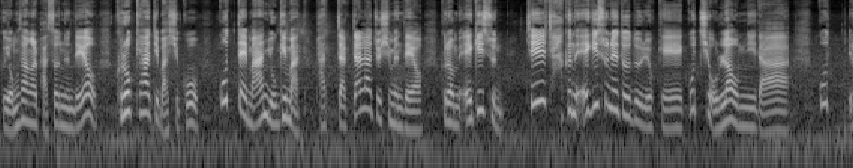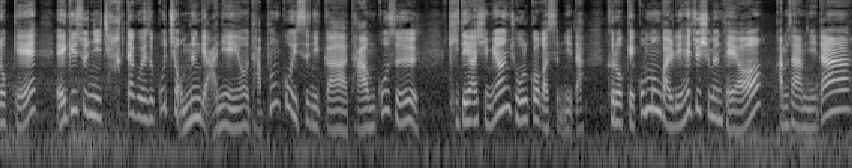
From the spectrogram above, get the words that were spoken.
그 영상을 봤었는데요. 그렇게 하지 마시고 꽃대만 여기만 바짝 잘라주시면 돼요. 그럼 애기순 제일 작은 애기순에서도 이렇게 꽃이 올라옵니다. 꽃 이렇게 애기순이 작다고 해서 꽃이 없는 게 아니에요. 다 품고 있으니까 다음 꽃을 기대하시면 좋을 것 같습니다. 그렇게 꽃몽 관리 해 주시면 돼요. 감사합니다.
